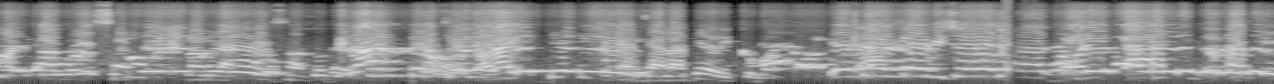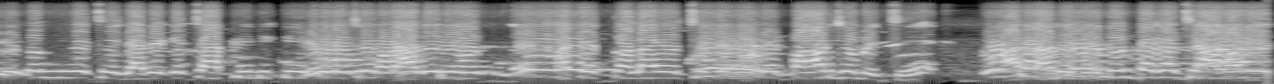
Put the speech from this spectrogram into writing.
আমার কেন্দ্রের শাসক এবং রাজ্যের শাসকের লড়াই চালাতে ঐক্যবদ্ধ। পরে টাকা দিতে বেতন নিয়েছে যাদেরকে চাকরি বিক্রি করেছে তাদের হাতের তলায় হচ্ছে নোটের জমেছে। আর তাদের আমাদের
